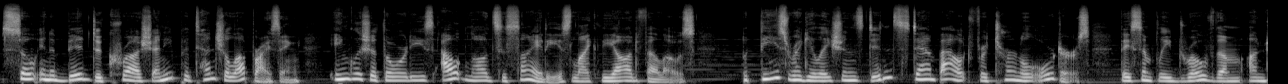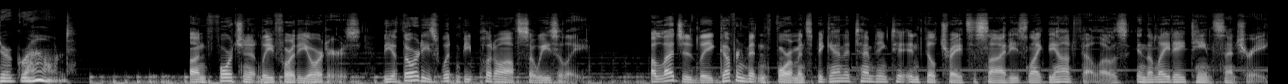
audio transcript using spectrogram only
So, in a bid to crush any potential uprising, English authorities outlawed societies like the Oddfellows. But these regulations didn't stamp out fraternal orders, they simply drove them underground. Unfortunately for the orders, the authorities wouldn't be put off so easily. Allegedly, government informants began attempting to infiltrate societies like the Oddfellows in the late 18th century.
